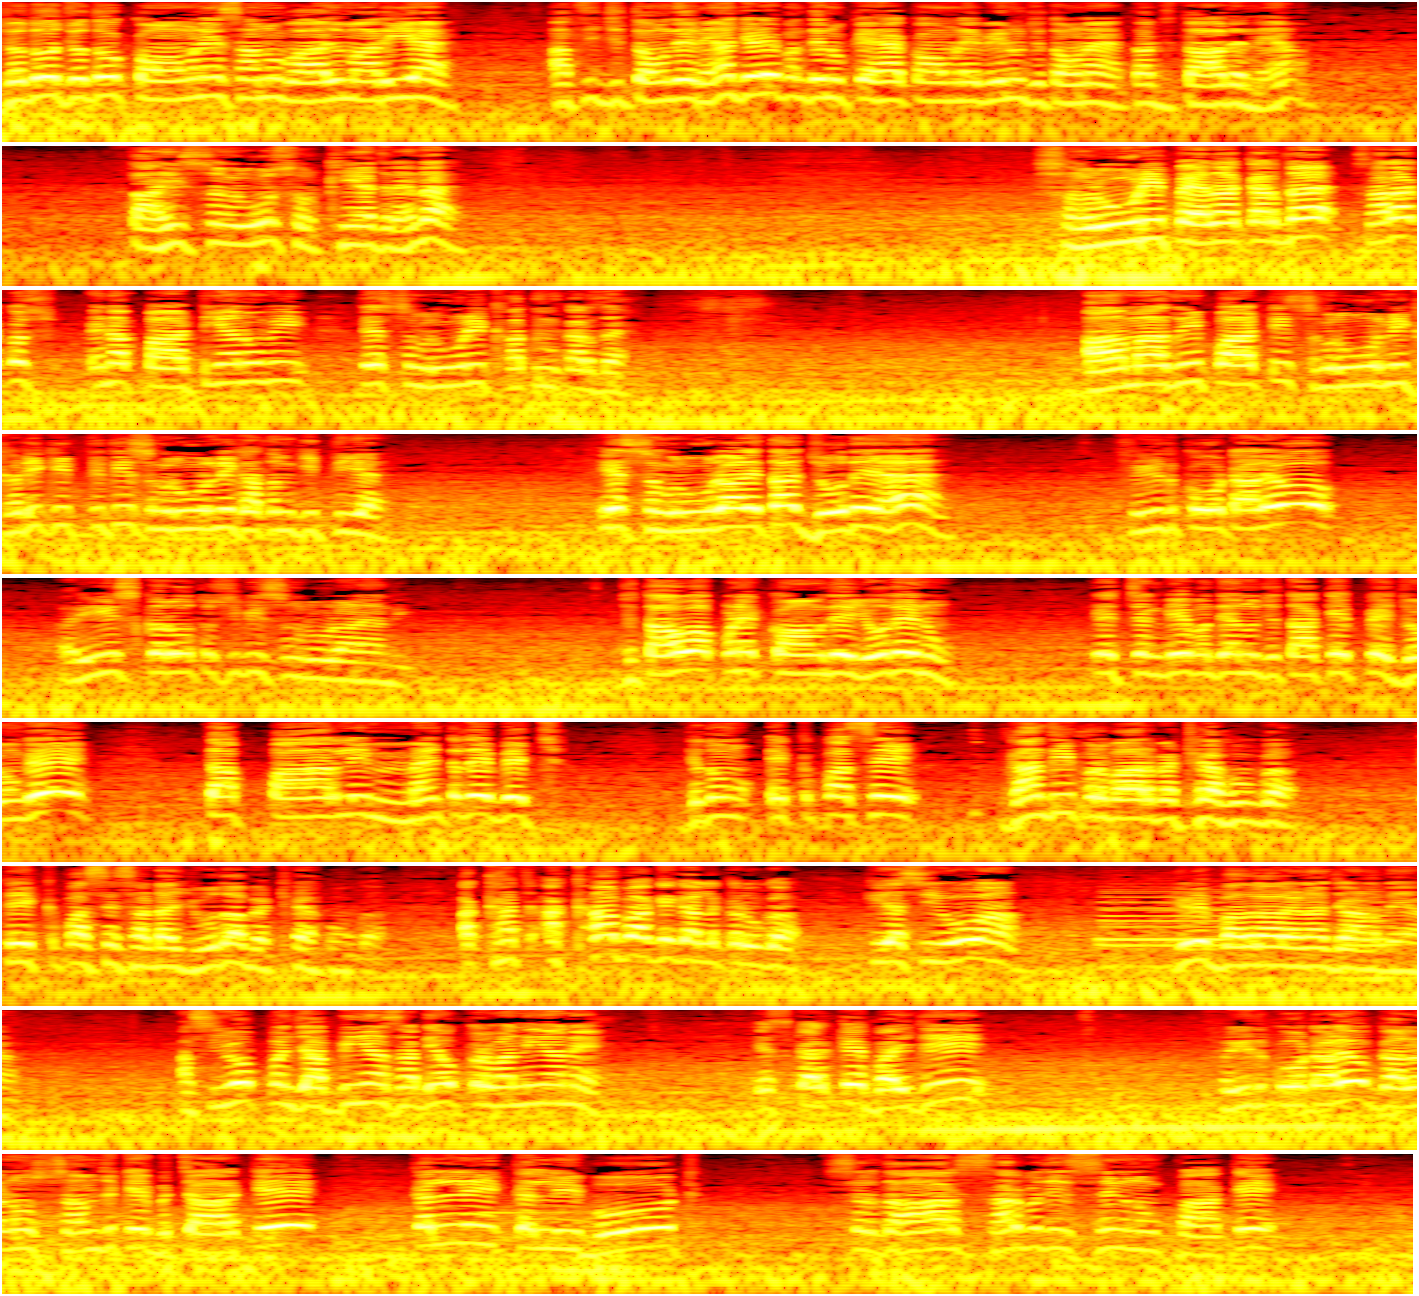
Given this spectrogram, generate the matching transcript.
ਜਦੋਂ ਜਦੋਂ ਕੌਮ ਨੇ ਸਾਨੂੰ ਆਵਾਜ਼ ਮਾਰੀ ਹੈ, ਅਸੀਂ ਜਿਤਾਉਂਦੇ ਰਹੇ ਹਾਂ। ਜਿਹੜੇ ਬੰਦੇ ਨੂੰ ਕਿਹਾ ਕੌਮ ਨੇ ਵੀ ਇਹਨੂੰ ਜਿਤਾਉਣਾ ਹੈ, ਤਾਂ ਜਿਤਾ ਦਿੰਨੇ ਆ ਤਾਂ ਹੀ ਸੰਗਰੂਰ ਸੁਰਖੀਆਂ 'ਚ ਰਹਿੰਦਾ ਸੰਗਰੂਰ ਹੀ ਪੈਦਾ ਕਰਦਾ ਸਾਰਾ ਕੁਝ ਇਹਨਾਂ ਪਾਰਟੀਆਂ ਨੂੰ ਵੀ ਤੇ ਸੰਗਰੂਰ ਹੀ ਖਤਮ ਕਰਦਾ ਆਮ ਆਦਮੀ ਪਾਰਟੀ ਸੰਗਰੂਰ ਨਹੀਂ ਖੜੀ ਕੀਤੀ ਸੀ ਸੰਗਰੂਰ ਨਹੀਂ ਖਤਮ ਕੀਤੀ ਹੈ। ਇਹ ਸੰਗਰੂਰ ਵਾਲੇ ਤਾਂ ਯੋਧੇ ਐ ਫਰੀਦਕੋਟ ਵਾਲਿਓ ਰੀਸ ਕਰੋ ਤੁਸੀਂ ਵੀ ਸੰਗਰੂਰ ਵਾਲਿਆਂ ਦੀ। ਜਿਤਾਓ ਆਪਣੇ ਕੌਮ ਦੇ ਯੋਧੇ ਨੂੰ ਇਹ ਚੰਗੇ ਬੰਦਿਆਂ ਨੂੰ ਜਿਤਾ ਕੇ ਭੇਜੋਗੇ, ਤਾਂ ਪਾਰਲੀਮੈਂਟ ਦੇ ਵਿੱਚ ਜਦੋਂ ਇੱਕ ਪਾਸੇ ਗਾਂਧੀ ਪਰਿਵਾਰ ਬੈਠਿਆ ਹੋਊਗਾ, ਤੇ ਇੱਕ ਪਾਸੇ ਸਾਡਾ ਯੋਧਾ ਬੈਠਿਆ ਹੋਊਗਾ। ਅੱਖਾਂ 'ਚ ਅੱਖਾਂ ਪਾ ਕੇ ਗੱਲ ਕਰੂਗਾ ਕਿ ਅਸੀਂ ਉਹ ਆ ਜਿਹੜੇ ਬਦਲਾ ਲੈਣਾ ਜਾਣਦੇ ਆ। ਅਸੀਂ ਉਹ ਪੰਜਾਬੀਆਂ ਸਾਡੀਆਂ, ਉਹ ਕੁਰਬਾਨੀਆਂ ਨੇ। ਇਸ ਕਰਕੇ ਬਾਈ ਜੀ, ਫਰੀਦਕੋਟ ਵਾਲਿਓ, ਗੱਲ ਨੂੰ ਸਮਝ ਕੇ, ਵਿਚਾਰ ਕੇ ਕੱਲੀ ਕੱਲੀ ਵੋਟ ਸਰਦਾਰ ਸਰਬਜੀਤ ਸਿੰਘ ਨੂੰ ਪਾ ਕੇ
